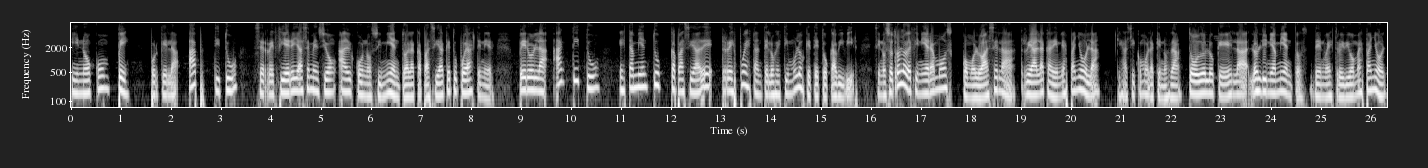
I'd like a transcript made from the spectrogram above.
y no con P, porque la aptitud se refiere y hace mención al conocimiento, a la capacidad que tú puedas tener pero la actitud es también tu capacidad de respuesta ante los estímulos que te toca vivir. Si nosotros lo definiéramos como lo hace la Real Academia Española, que es así como la que nos da todo lo que es los lineamientos de nuestro idioma español,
